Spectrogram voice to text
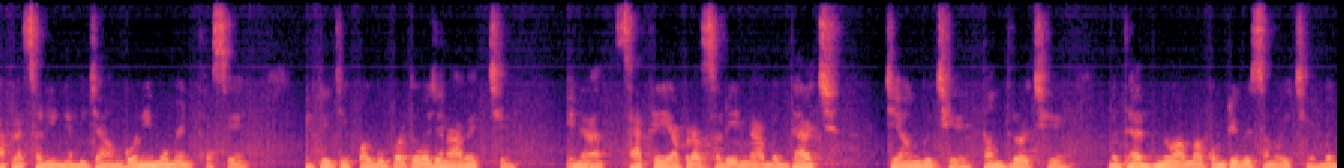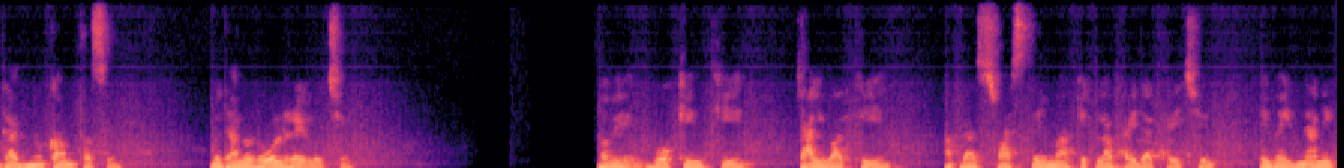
આપણા શરીરના બીજા અંગોની મુવમેન્ટ થશે. એટલે જે પગ ઉપર તો વજન આવે જ છે. એના સાથે આપણા શરીરના બધા જ જે અંગ છે, તંત્ર છે બધા જનું આમાં કોન્ટ્રીબ્યુશન હોય છે બધા જનું કામ થશે, બધાનો રોલ રહેલો છે. હવે વોકિંગથી ચાલવાથી આપણા સ્વાસ્થ્યમાં કેટલા ફાયદા થાય છે એ વૈજ્ઞાનિક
